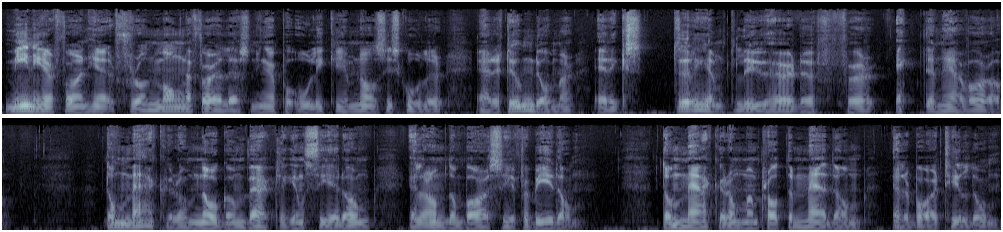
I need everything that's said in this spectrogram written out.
Min erfarenhet från många föreläsningar på olika gymnasieskolor är att ungdomar är extremt lyhörda för äkta närvaro. De märker om någon verkligen ser dem eller om de bara ser förbi dem. De märker om man pratar med dem eller bara till dem.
